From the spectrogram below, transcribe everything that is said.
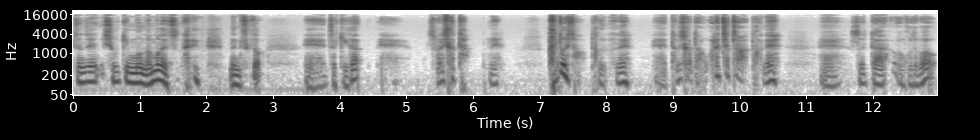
全然賞金も何もないです。なんですけど、えー、ザキが、素晴らしかった。ね。感動したとかね、えー、楽しかった。笑っちゃったとかね、えー、そういったお言葉を、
